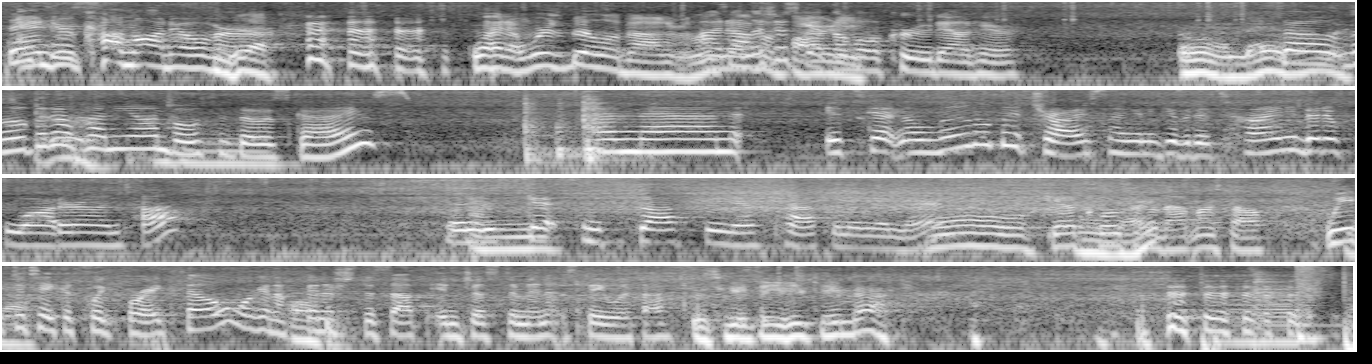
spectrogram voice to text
This Andrew, is- come on over. yeah. Why not? Where's Bill O'Donovan? I Let's know, have let's a just party. get the whole crew down here. Oh man. So a little bit of honey on both of those guys. And then it's getting a little bit dry, so I'm going to give it a tiny bit of water on top. And just get some sauciness happening in there. Oh, get closer right. to that, Marcel. We have to take a quick break, though. We're going to finish this up in just a minute. Stay with us. It's a good thing he came back.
